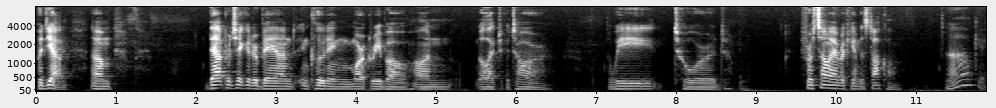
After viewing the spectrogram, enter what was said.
But yeah, um, that particular band, including Marc Ribot on electric guitar, we toured. First time I ever came to Stockholm, Ah, okay.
